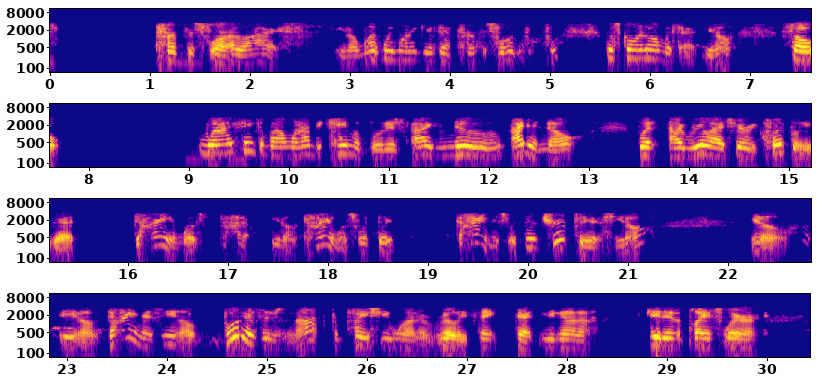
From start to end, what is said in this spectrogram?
purpose for our lives. You know, what we want to give that purpose for. What's going on with that? You know, so when I think about when I became a Buddhist, I knew I didn't know, but I realized very quickly that dying was not, you know, dying was what their, dying is what their trip is. You know, you know, you know, dying is, you know, Buddhism is not the place you want to really think that you're gonna get in a place where,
